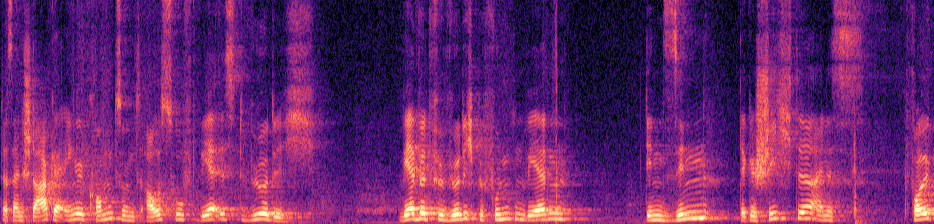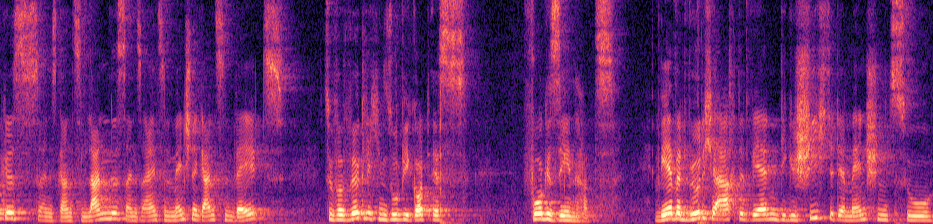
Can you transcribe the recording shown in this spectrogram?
dass ein starker Engel kommt und ausruft, wer ist würdig? Wer wird für würdig befunden werden, den Sinn der Geschichte eines Volkes, eines ganzen Landes, eines einzelnen Menschen der ganzen Welt zu verwirklichen, so wie Gott es vorgesehen hat. Wer wird würdig erachtet werden, die Geschichte der Menschen zu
